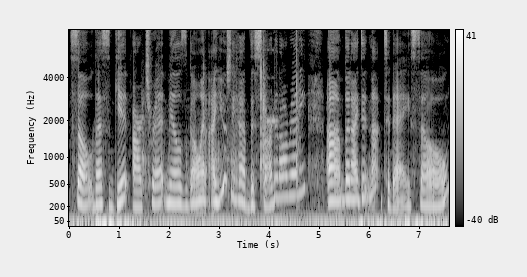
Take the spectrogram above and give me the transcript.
So, let's get our treadmills going. I usually have this started already, um, but I did not today. So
